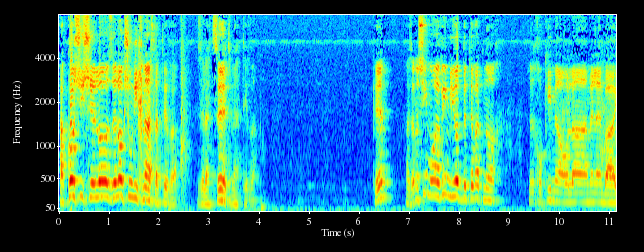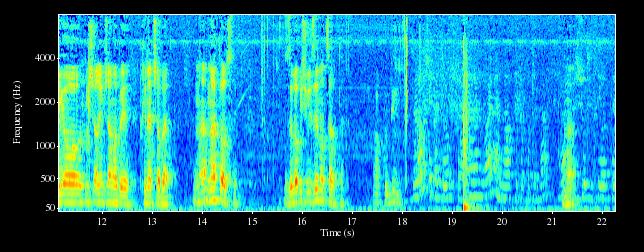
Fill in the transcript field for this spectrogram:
הקושי שלו זה לא כשהוא נכנס לטבע, זה לצאת מהטבע. כן? אז אנשים אוהבים להיות בתיבת נוח. רחוקים מהעולם, אין להם בעיות, נשארים שם בבחינת שבת. מה, מה אתה עושה? זה לא בשביל זה נוצרת. עקודים. זה לא מה שכתוב, שלא היה להם נוח בתוך התיבה. מה? פשוט לחיות אה,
